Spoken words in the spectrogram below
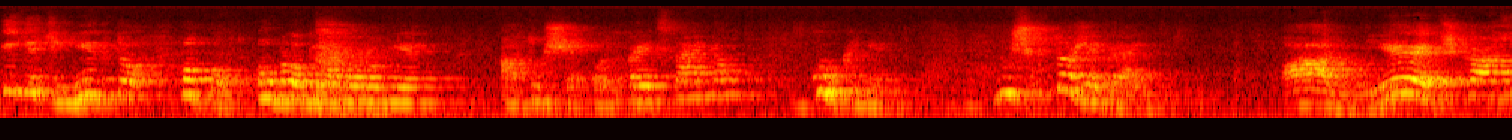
Ide ti niekto popod oblok Javorovie a tu šepot pred stáňou kúkne. Už ktože vraj? A niečka z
